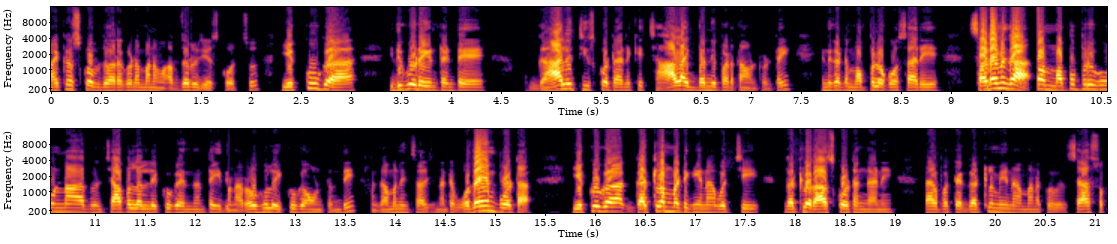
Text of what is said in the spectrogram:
మైక్రోస్కోప్ ద్వారా కూడా మనం అబ్జర్వ్ చేసుకోవచ్చు. ఎక్కువగా ఇది కూడా ఏంటంటే గాలి తీసుకోవటానికి చాలా ఇబ్బంది పడతా ఉంటుంటాయి. ఎందుకంటే మొప్పలు ఒక్కోసారి సడన్గా మొప్ప పురుగు ఉన్న చేపలలో ఎక్కువగా ఏంటంటే ఇది మన రోహులో ఎక్కువగా ఉంటుంది. గమనించాల్సిందంటే ఉదయం పూట ఎక్కువగా గట్ల మటుకైనా వచ్చి గట్లు రాసుకోవటం కానీ లేకపోతే గట్ల మీద మనకు శాశ్వత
